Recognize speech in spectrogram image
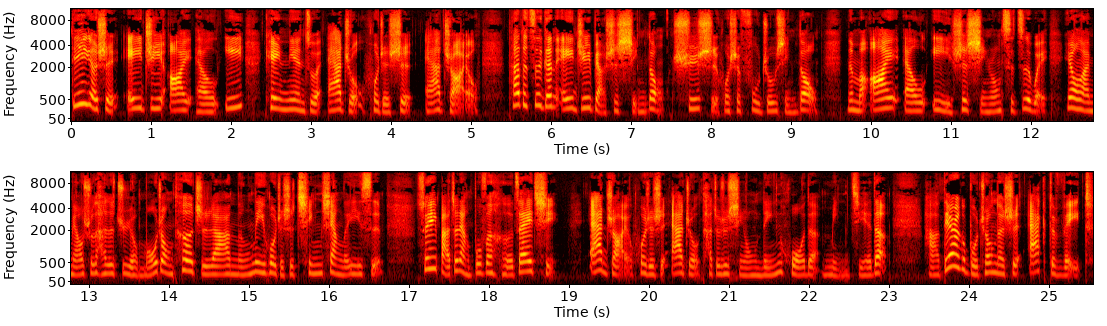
第一个是 a g i l e，可以念作 agile 或者是 agile。它的字根 a g 表示行动、驱使或是付诸行动，那么 i l e 是形容词字尾，用来描述它是具有某种特质啊、能力或者是倾向的意思。所以把这两部分合在一起。agile 或者是 agile，它就是形容灵活的、敏捷的。好，第二个补充的是 activate，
